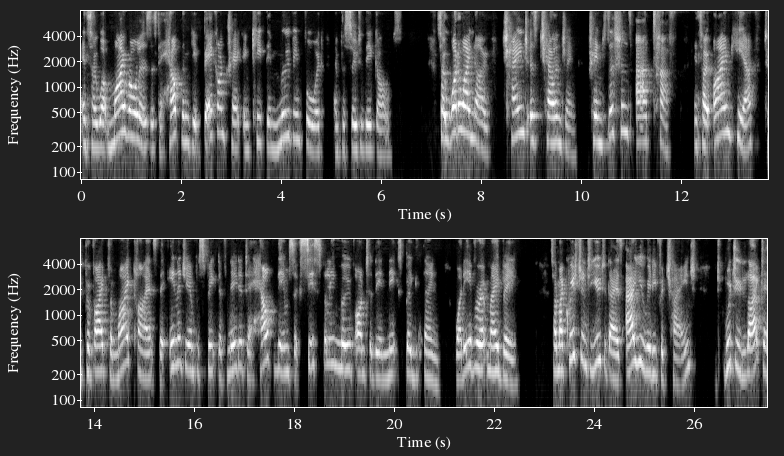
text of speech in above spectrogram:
And so, what my role is, is to help them get back on track and keep them moving forward in pursuit of their goals. So, what do I know? Change is challenging, transitions are tough. And so, I'm here to provide for my clients the energy and perspective needed to help them successfully move on to their next big thing, whatever it may be. So, my question to you today is Are you ready for change? Would you like to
